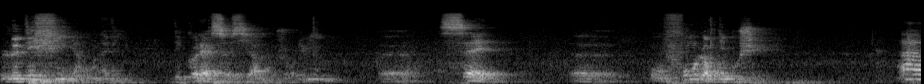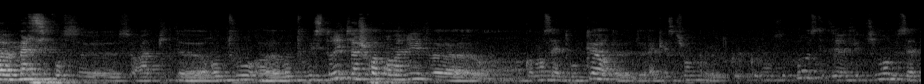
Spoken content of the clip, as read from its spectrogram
le, défi, à mon avis, des colères sociales aujourd'hui, euh, c'est, euh, au fond, leur débouché. Euh, merci pour ce, rapide retour, euh, retour historique. Là, je crois qu'on arrive, on commence à être au cœur de, la question que, l'on se pose, c'est-à-dire effectivement de cette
